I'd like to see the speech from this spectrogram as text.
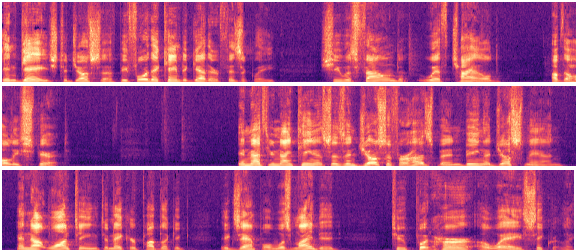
engaged to Joseph, before they came together physically, she was found with child of the Holy Spirit. In Matthew 19, it says, And Joseph, her husband, being a just man and not wanting to make her public example, was minded to put her away secretly.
